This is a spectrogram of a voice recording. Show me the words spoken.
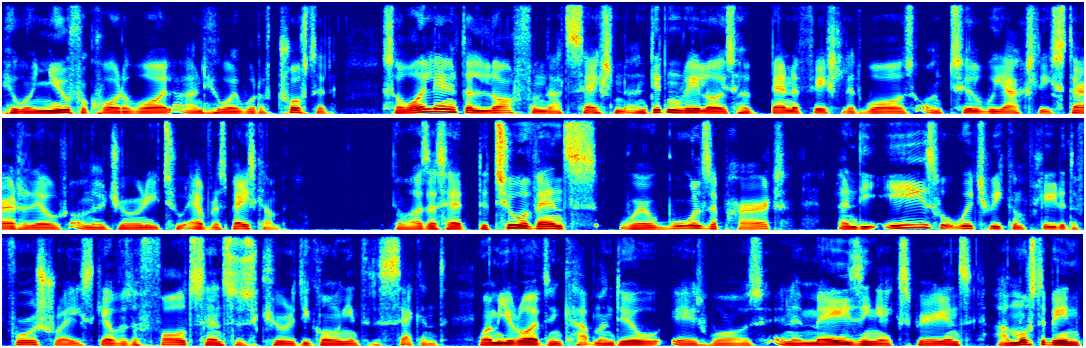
who I knew for quite a while, and who I would have trusted. So I learned a lot from that session and didn't realise how beneficial it was until we actually started out on our journey to Everest Base Camp. Now, as I said, the two events were worlds apart, and the ease with which we completed the first race gave us a false sense of security going into the second. When we arrived in Kathmandu, it was an amazing experience. It must have been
